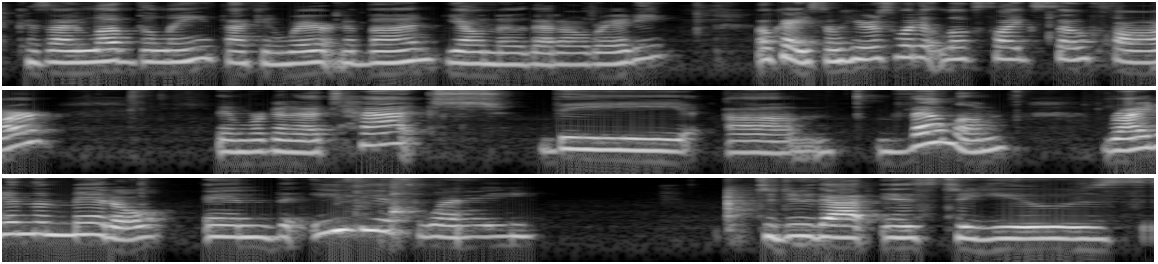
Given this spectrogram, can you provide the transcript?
because I love the length. I can wear it in a bun. Y'all know that already. Okay, so here's what it looks like so far. Then we're going to attach the um, vellum right in the middle. And the easiest way to do that is to use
